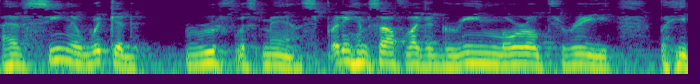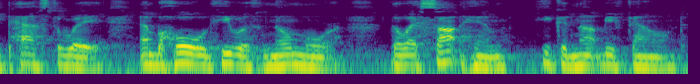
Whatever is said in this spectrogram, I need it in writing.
I have seen a wicked, ruthless man spreading himself like a green laurel tree, but he passed away, and behold, he was no more. Though I sought him, he could not be found.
